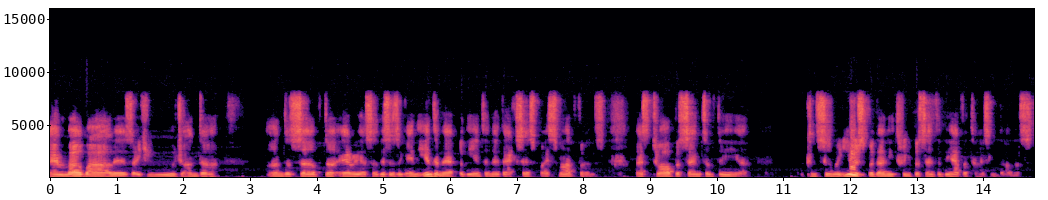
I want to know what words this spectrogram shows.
And mobile is a huge under underserved uh, area. So this is again the internet, but the internet accessed by smartphones. That's 12% of the uh, consumer use, but only 3% of the advertising dollars.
